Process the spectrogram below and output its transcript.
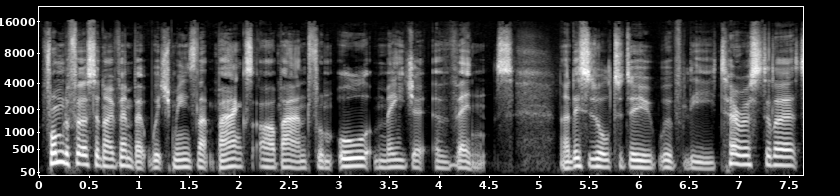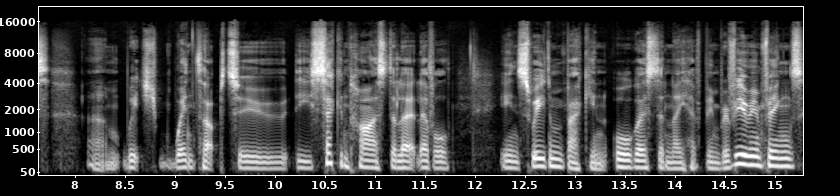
from the 1st of November, which means that bags are banned from all major events. Now, this is all to do with the terrorist alert, um, which went up to the second highest alert level in Sweden back in August, and they have been reviewing things.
